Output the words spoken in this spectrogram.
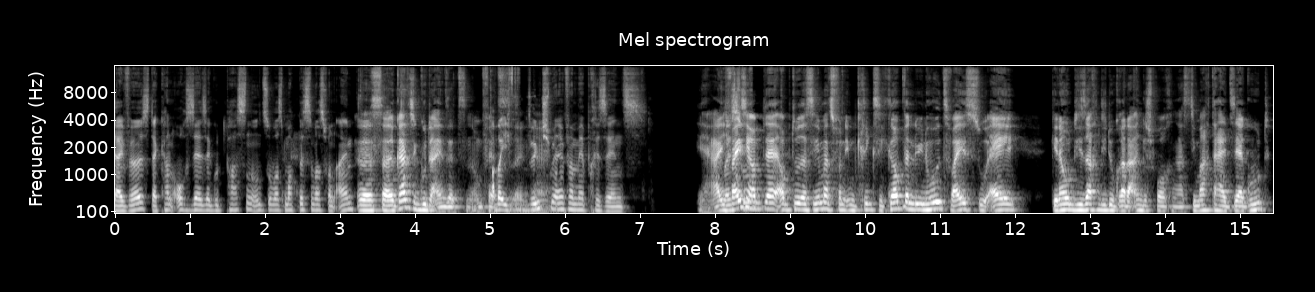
diverse, der kann auch sehr, sehr gut passen und sowas, macht ein bisschen was von allem. Das äh, kannst du gut einsetzen, um fest Aber ich wünsche ja. mir einfach mehr Präsenz. Ja, ich weißt weiß du? nicht, ob, der, ob du das jemals von ihm kriegst. Ich glaube, wenn du ihn holst, weißt du, ey, genau die Sachen, die du gerade angesprochen hast, die macht er halt sehr gut.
